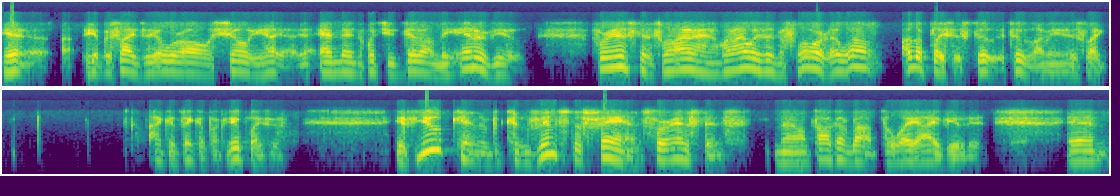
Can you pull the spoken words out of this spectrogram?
yeah, besides the overall show, yeah, and then what you did on the interview. For instance, when I when I was in Florida, well, other places too, too. I mean, it's like I can think of a few places. If you can convince the fans, for instance, now I'm talking about the way I viewed it, and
